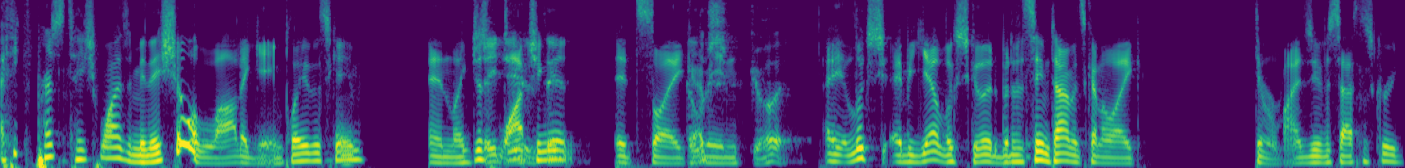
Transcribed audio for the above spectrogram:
I think presentation wise, I mean, they show a lot of gameplay of this game, and like just They watching they- it, it's like it I mean, good. It looks. I mean, yeah, it looks good, but at the same time, it's kind of like it reminds me of Assassin's Creed.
